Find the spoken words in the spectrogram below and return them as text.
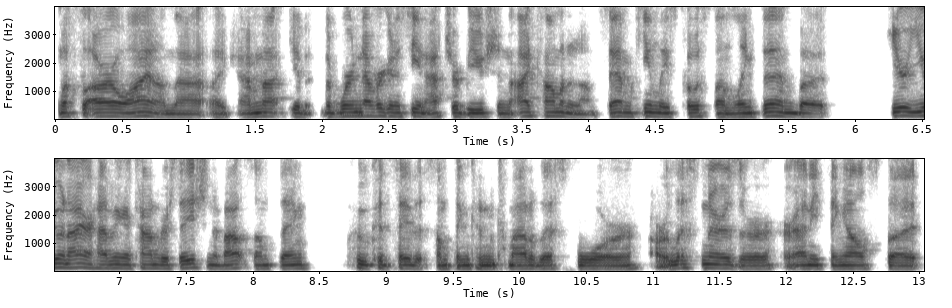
What's the ROI on that? Like, I'm not getting, we're never going to see an attribution. I commented on Sam Kuehnle's post on LinkedIn, but here you and I are having a conversation about something. Who could say that something can come out of this for our listeners or, or anything else? But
